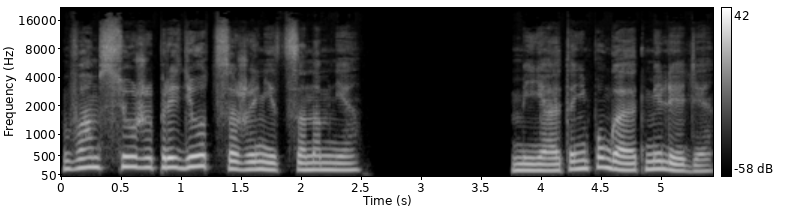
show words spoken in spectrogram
вам все же придется жениться на мне». «Меня это не пугает, миледи.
